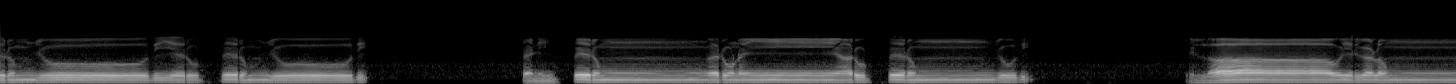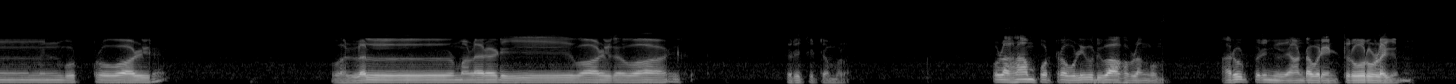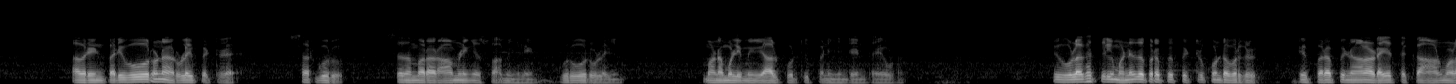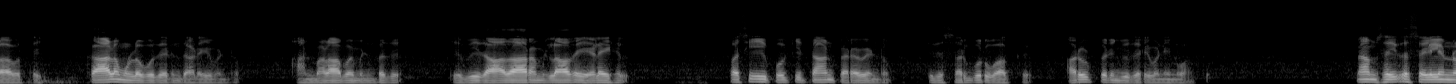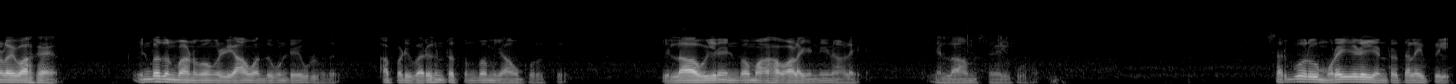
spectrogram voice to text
பெரும் ஜோதி அருட்பெரும் ஜோதி. தனிப்பெரும் கருணை அருட்பெரும் ஜோதி. எல்லா உயிர்களும் இன்புற்று வாழ்க. வள்ளல் மலரடி வாழ்க வாழ்க. திருச்சிட்டம்பலம். உலகாம் போற்ற ஒளிவடிவாக விளங்கும் அருட்பெருஞ்சுதி ஆண்டவரின் திருவருளையும் அவரின் பரிபூரண அருளை பெற்ற சர்க்குரு சிதம்பர ராமலிங்க சுவாமிகளின் குருவருளையும் மனமொழிமையால் போற்றி பணிகின்றேன் தயவுடன். இவ்வுலகத்தில் மனித பிறப்பை பெற்றுக்கொண்டவர்கள் இப்பிறப்பினால் அடையத்தக்க ஆன்மலாபத்தை காலம் உள்ளபோது அறிந்து அடைய வேண்டும். ஆன்மலாபம் என்பது எவ்வித ஆதாரம் இல்லாத ஏழைகள் பசியை போக்கித்தான் பெற வேண்டும். இது சர்க்குரு வாக்கு அருட்பெருஞ்சுதறிவனின் வாக்கு. நாம் செய்த செயலின் நுழைவாக இன்ப துன்ப அனுபவங்கள் யாவும் வந்து கொண்டே உள்ளது. அப்படி வருகின்ற துன்பம் யாவும் பொறுத்து. எல்லா உயிரும் இன்பமாக வாழ எண்ணினாலே எல்லாம் செயல்கூடும் சர்க்குரு முறையீடு என்ற தலைப்பில்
